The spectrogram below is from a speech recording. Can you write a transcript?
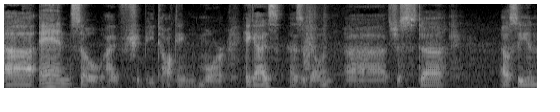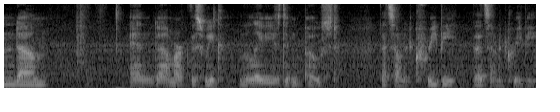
Uh, and so I should be talking more. Hey guys, how's it going? Uh, it's just uh, Elsie and um, and uh, Mark this week. The ladies didn't post. That sounded creepy. That sounded creepy.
